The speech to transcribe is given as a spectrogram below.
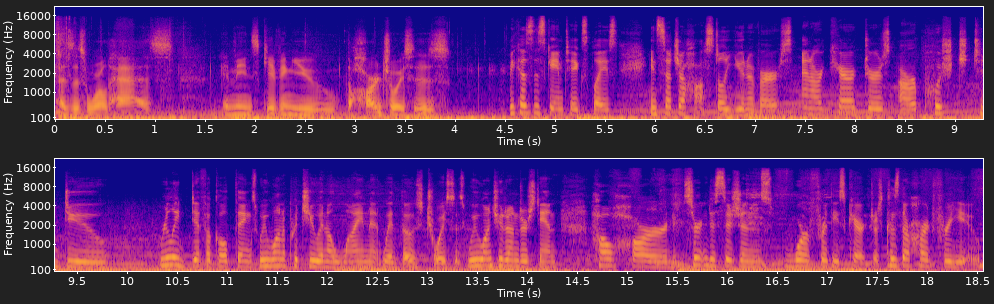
as this world has. It means giving you the hard choices. Because this game takes place in such a hostile universe and our characters are pushed to do really difficult things, we want to put you in alignment with those choices. We want you to understand how hard certain decisions were for these characters, because they're hard for you.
